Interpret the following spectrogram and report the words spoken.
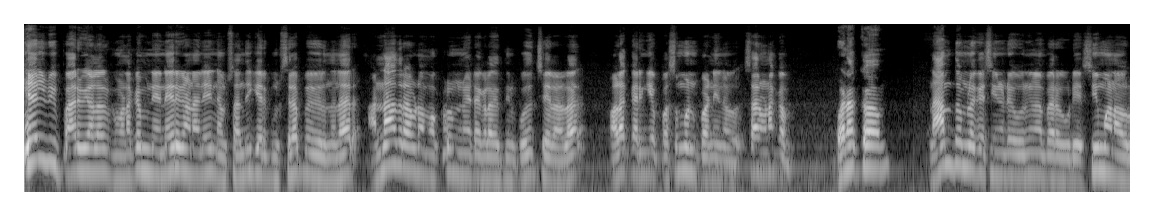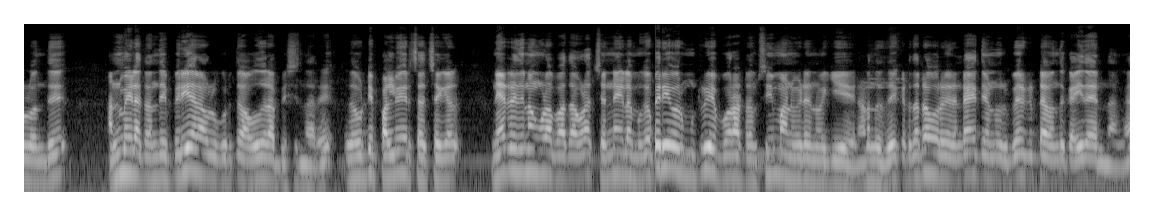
கேள்வி பார்வையாளருக்கு வணக்கம். இந்த நேர்காணலில் நாம் சந்திக்க இருக்கும் சிறப்பு விருந்தினர் அண்ணா திராவிட மக்கள் முன்னேற்ற கழகத்தின் பொதுச் செயலாளர் வழக்கறிஞர் பசும்பொன் பண்ணினவர் சார் வணக்கம். வணக்கம். நாம் தமிழர் கட்சியினுடைய ஒருங்கிணைப்பு பெறக்கூடிய சீமான் அவர்கள் வந்து அண்மையில் தந்தை பெரியார் அவர்கள் குறித்து அவதூறாக பேசியிருந்தாரு. இதை ஒட்டி பல்வேறு சர்ச்சைகள். நேற்றைய தினம் கூட பார்த்தா கூட சென்னையில் மிகப்பெரிய ஒரு முற்றுகை போராட்டம் சீமான் வீடை நோக்கி நடந்தது. கிட்டத்தட்ட ஒரு ரெண்டாயிரத்தி ஐநூறு பேர்கிட்ட வந்து கைதாக இருந்தாங்க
